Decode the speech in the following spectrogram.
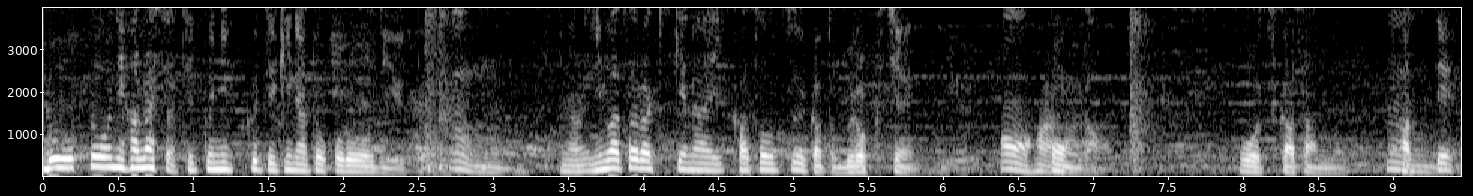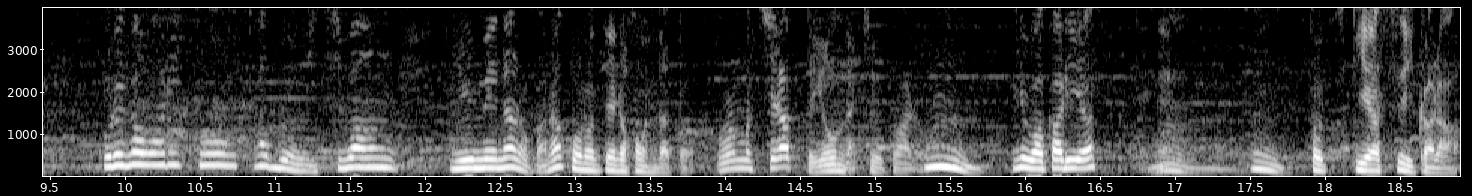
冒頭に話したテクニック的なところで言うとうんあの今更聞けない仮想通貨とブロックチェーンっていう本本が大塚さんのうんあって、これが割と多分一番有名なのかなこの手の本だと。俺もちらっと読んだ記憶あるわ。うん、で分かりやすくてうね、ん。うん。とっつきやすいから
